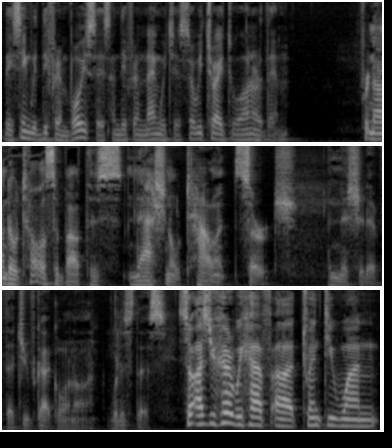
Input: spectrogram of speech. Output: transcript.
They sing with different voices and different languages, so we try to honor them. Fernando, tell us about this national talent search initiative that you've got going on. What is this? So, as you heard, we have uh, 21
